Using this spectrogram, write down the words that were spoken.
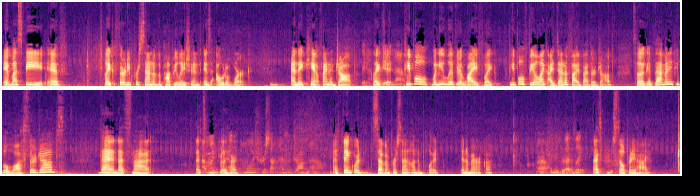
it must be if like 30% of the population is out of work and they can't find a job. Wait, Like it, people when you live your life, like people feel like identified by their job. So like if that many people lost their jobs, then that's not that's really hard. How much percent has a job now? I think we're 7% unemployed in America. so that's like That's pr- still pretty high. oh,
